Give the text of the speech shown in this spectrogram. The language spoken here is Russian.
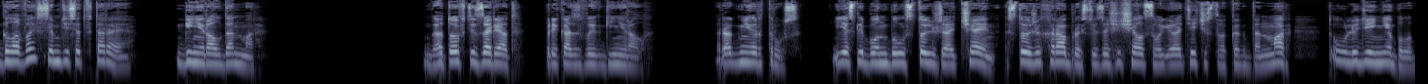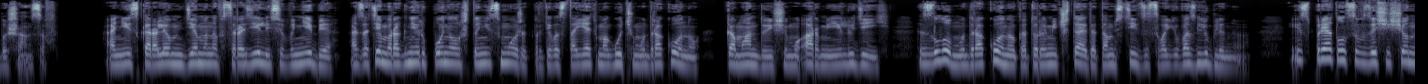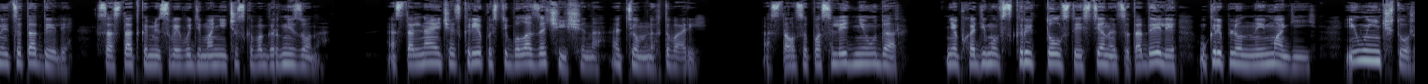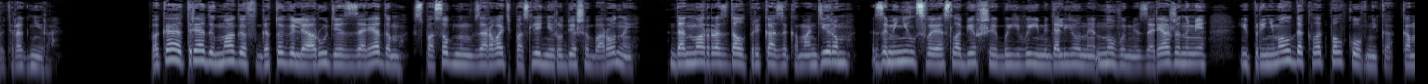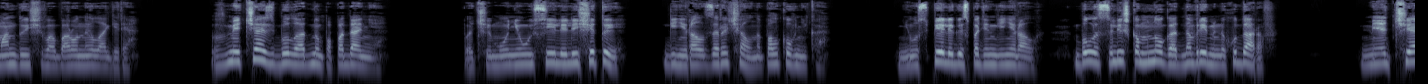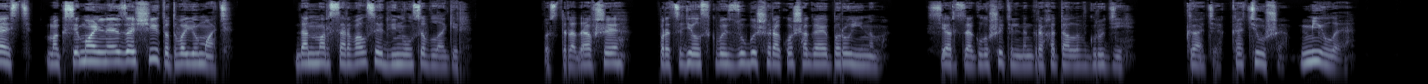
Глава 72. Генерал Данмар. «Готовьте заряд», — приказывает генерал. Рагнир трус. Если бы он был столь же отчаян, с той же храбростью защищал свое отечество, как Данмар, то у людей не было бы шансов. Они с королем демонов сразились в небе, а затем Рагнир понял, что не сможет противостоять могучему дракону, командующему армией людей, злому дракону, который мечтает отомстить за свою возлюбленную, и спрятался в защищенной цитадели — с остатками своего демонического гарнизона. Остальная часть крепости была зачищена от темных тварей. Остался последний удар. Необходимо вскрыть толстые стены цитадели, укрепленные магией, и уничтожить Рагнира. Пока отряды магов готовили орудия с зарядом, способным взорвать последний рубеж обороны, Данмар раздал приказы командирам, заменил свои ослабевшие боевые медальоны новыми заряженными и принимал доклад полковника, командующего обороной лагеря. В медчасть было одно попадание. «Почему не усилили щиты?» — генерал зарычал на полковника. «Не успели, господин генерал. Было слишком много одновременных ударов». «Медчасть! Максимальная защита, твою мать!» Данмар сорвался и двинулся в лагерь. «Пострадавшие?» — процедил сквозь зубы, широко шагая по руинам. Сердце оглушительно грохотало в груди. «Катя, Катюша, милая,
